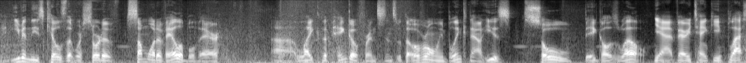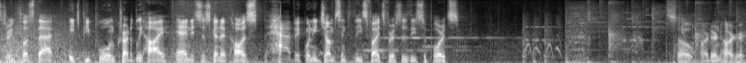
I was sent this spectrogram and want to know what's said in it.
mean, even these kills that were sort of somewhat available there, uh, like the Pango, for instance, with the overwhelming blink now, he is so big as well. Yeah, very tanky. Blastering plus that. HP pool incredibly high. And it's just going to cause havoc when he jumps into these fights versus these supports. So Harder and harder.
